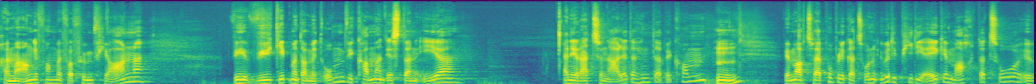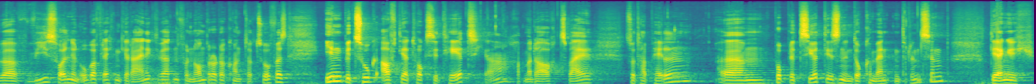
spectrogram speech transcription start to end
haben wir angefangen mal vor fünf Jahren. Wie, wie geht man damit um? Wie kann man das dann eher eine Rationale dahinter bekommen? Mhm. Wir haben auch zwei Publikationen über die PDA gemacht dazu, über wie sollen den Oberflächen gereinigt werden von Non-Product Contact Surface in Bezug auf die Toxität. Ja, hat man da auch zwei so Tabellen ähm, publiziert, die in Dokumenten drin sind, die eigentlich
